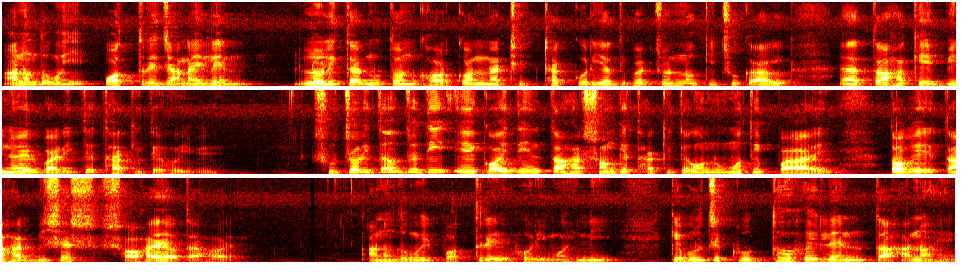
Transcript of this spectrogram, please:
আনন্দময়ী পত্রে জানাইলেন, ললিতার নূতন ঘরকন্যা ঠিকঠাক করিয়া দিবার জন্য কিছুকাল তাহাকে বিনয়ের বাড়িতে থাকিতে হইবে। সুচরিতাও যদি এ কয়দিন তাহার সঙ্গে থাকিতে অনুমতি পায় তবে তাহার বিশেষ সহায়তা হয়। আনন্দময়ীর পত্রে হরিমোহিনী কেবল যে ক্রুদ্ধ হইলেন তাহা নহে,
